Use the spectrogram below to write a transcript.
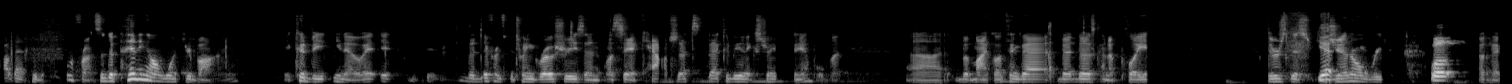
brought that to the forefront. So depending on what you're buying, it could be you know it, it, it, the difference between groceries and let's say a couch. That's that could be an extreme example, but uh, but Michael, I think that that does kind of play. There's this yeah. general. Re- well, okay.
